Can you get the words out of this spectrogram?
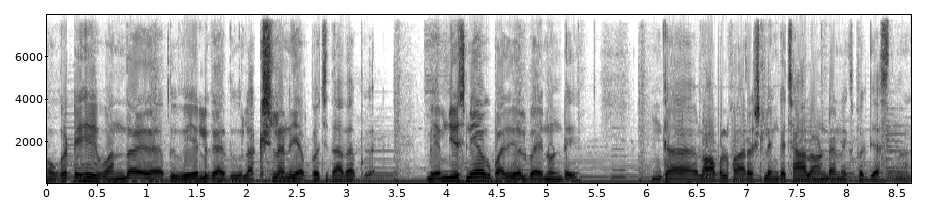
ఒకటి వంద కాదు వేలు కాదు లక్షలని చెప్పొచ్చు దాదాపుగా. మేము చూసినవి ఒక పదివేల పైన ఉంటాయి. ఇంకా లోపల ఫారెస్ట్లో ఇంకా చాలా ఉంటాయని ఎక్స్పెక్ట్ చేస్తున్నా.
